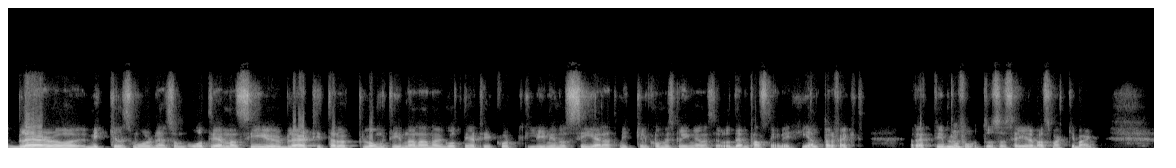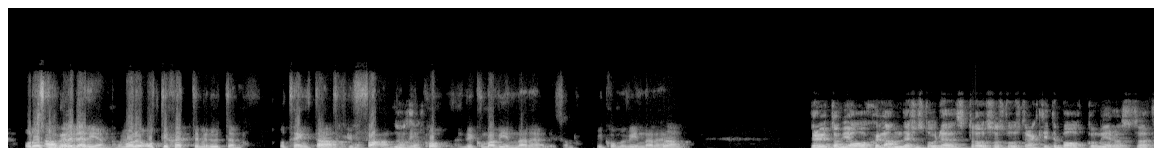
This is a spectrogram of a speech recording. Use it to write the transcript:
Blair och Mickels mål där. Som, återigen, man ser ju hur Blair tittar upp långt innan han har gått ner till kortlinjen och ser att Mickel kommer springande. Och den passningen är helt perfekt. Rätt in på mm. fot och så säger det bara smackebang. Och då stod Ja, vi där igen. Då var det 86 minuten. Och tänkte att Ja. fy fan, vi, kom, vi kommer att vinna det här. Liksom. Vi kommer att vinna det här. Ja. Förutom jag och Sjölander som stod, där, som stod strax lite bakom er. Och så att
